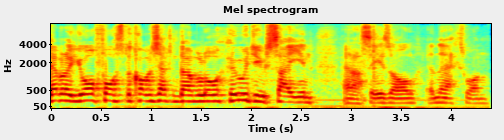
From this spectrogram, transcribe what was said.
Let me know your thoughts in the comment section down below. Who would you sign? And I'll see you all in the next one.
